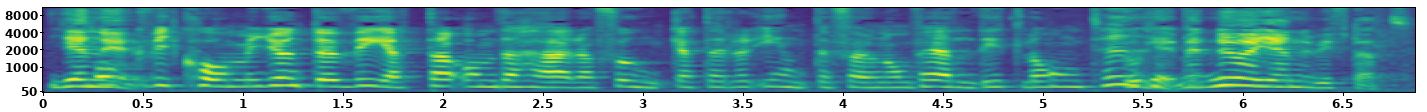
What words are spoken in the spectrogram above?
Jenny. Och vi kommer ju inte veta om det här har funkat eller inte förrän om väldigt lång tid. Okej, okay, men nu har Jenny viftat.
